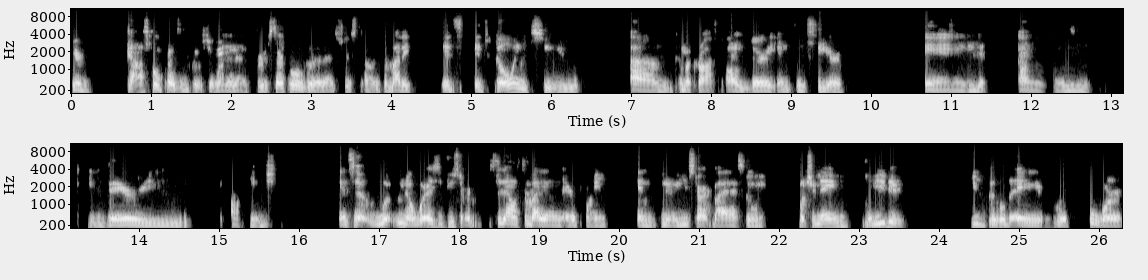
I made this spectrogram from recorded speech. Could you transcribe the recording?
your gospel presentation, whether that's through circles, whether that's just telling somebody, it's it's going to um, come across as very insincere and um, very packaged. And so, wh- you know, whereas if you start sit down with somebody on an airplane and you know you start by asking, "What's your name? What do you do?" You build a rapport,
